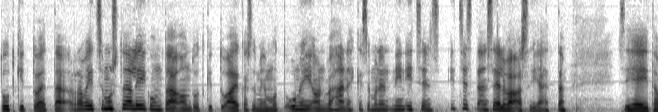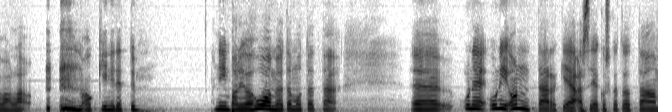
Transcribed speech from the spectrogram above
tutkittu, että ravitsemusta ja liikuntaa on tutkittu aikaisemmin, mutta uni on vähän ehkä semmoinen niin itsestään selvä asia, että siihen ei tavallaan ole kiinnitetty niin paljon huomiota, mutta että Uni, on tärkeä asia, koska tota,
